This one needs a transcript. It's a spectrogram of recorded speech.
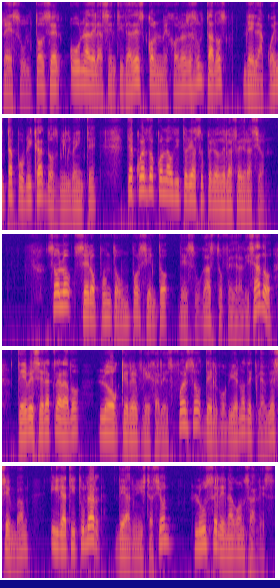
resultó ser una de las entidades con mejores resultados de la cuenta pública 2020, de acuerdo con la Auditoría Superior de la Federación. Solo 0.1% de su gasto federalizado debe ser aclarado, lo que refleja el esfuerzo del gobierno de Claudia Sheinbaum y la titular de administración, Luz Elena González,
